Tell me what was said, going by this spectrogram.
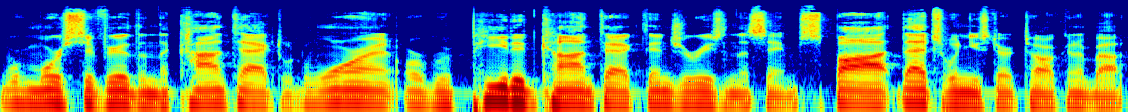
were more severe than the contact would warrant, or repeated contact injuries in the same spot, that's when you start talking about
